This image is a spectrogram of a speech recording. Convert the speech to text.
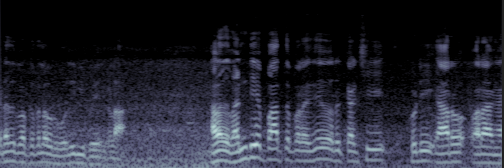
இடது பக்கத்தில் ஒரு ஒதுங்கி போயிருக்கலாம். அல்லது வண்டியை பார்த்த பிறகு ஒரு கட்சி கொடி யாரோ வராங்க.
